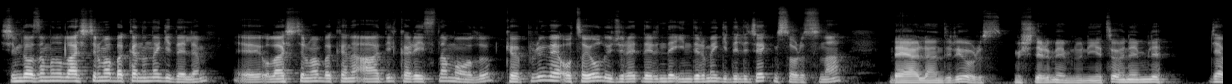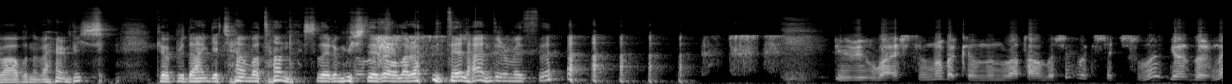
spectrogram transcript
Şimdi o zaman Ulaştırma Bakanı'na gidelim. Ee, Ulaştırma Bakanı Adil Kara İslamoğlu köprü ve otoyol ücretlerinde indirime gidilecek mi sorusuna Değerlendiriyoruz. Müşteri memnuniyeti önemli. cevabını vermiş. Köprüden geçen vatandaşları müşteri olarak nitelendirmesi. Bir, bir Ulaştırma Bakanı'nın vatandaşa bakış açısını göz önüne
